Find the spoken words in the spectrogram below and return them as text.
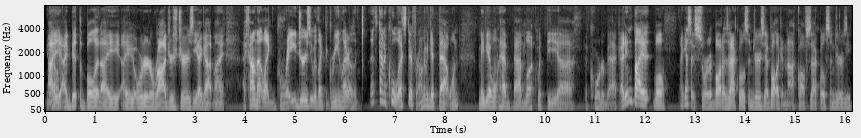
You know? I, I bit the bullet. I, I ordered a Rodgers jersey. I got my I found that like gray jersey with like the green letter. I was like, that's kind of cool. That's different. I'm gonna get that one. Maybe I won't have bad luck with the uh, the quarterback. I didn't buy it. Well, I guess I sort of bought a Zach Wilson jersey. I bought like a knockoff Zach Wilson jersey.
